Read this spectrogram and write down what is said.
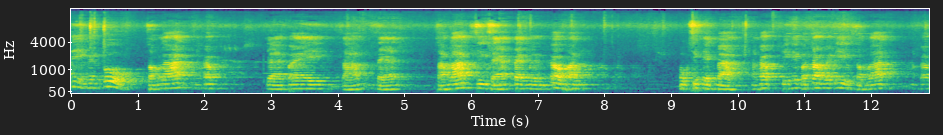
หนี้เงินกู้สองล้านนะครับจ่ายไปสามแสนสามล้านสี่แสนแปดหมื่นเก้าพันหกสิบเอ็ดบาทนะครับปีนี้ขอตั้งไว้ที่สองล้านนะครับ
